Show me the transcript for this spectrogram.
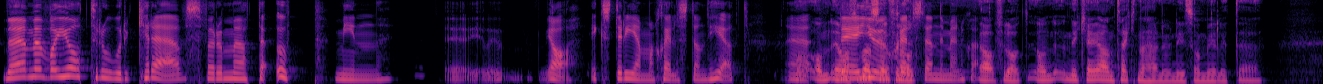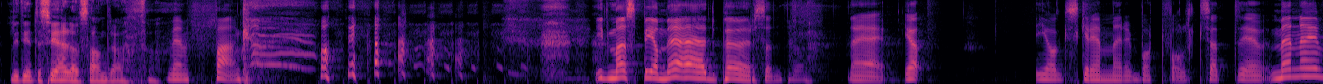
Nej, men vad jag tror krävs för att möta upp min eh, ja, extrema självständighet. Eh, Om- det är ju säga en förlåt. självständig människa. Ja, förlåt. Om, ni kan ju anteckna här nu, ni som är lite, lite intresserade av Sandra. Så. Vem fan kan? It must be a mad person. Nej, jag, jag skrämmer bort folk. Så att, eh, men eh,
